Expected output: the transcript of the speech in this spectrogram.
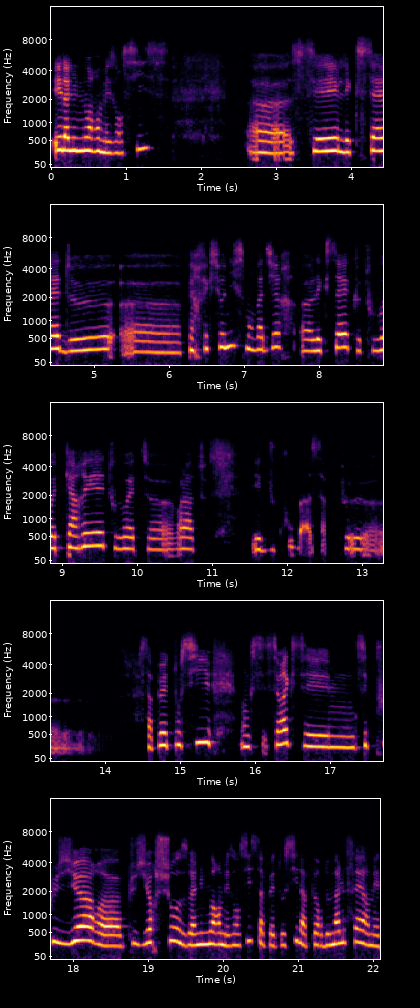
Et la lune noire en maison 6, euh, c'est l'excès de euh, perfectionnisme, on va dire. Euh, l'excès que tout doit être carré, tout doit être... voilà. Et du coup, bah, ça peut... être aussi... Donc c'est vrai que c'est plusieurs, plusieurs choses. La lune noire en maison 6, ça peut être aussi la peur de mal faire. Mais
